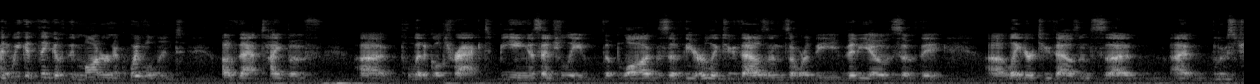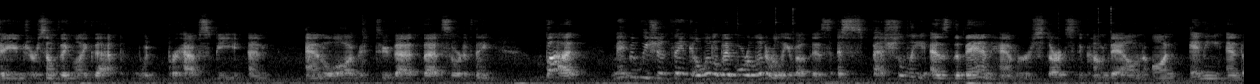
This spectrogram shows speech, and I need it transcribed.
And we could think of the modern equivalent of that type of uh, political tract being essentially the blogs of the early 2000s or the videos of the uh, later 2000s, uh, uh, Loose Change or something like that would perhaps be an analog to that, that sort of thing. But maybe we should think a little bit more literally about this, especially as the ban hammer starts to come down on any and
